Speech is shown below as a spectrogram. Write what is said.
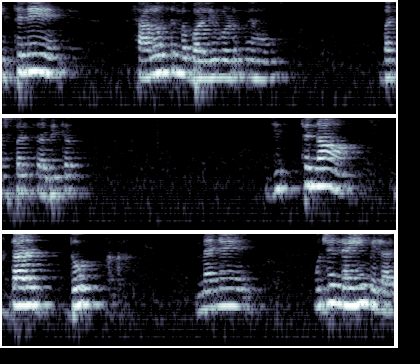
इतने सालों से मैं बॉलीवुड में हूँ बचपन से अभी तक। जितना दर्द दुख मैंने मुझे नहीं मिला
